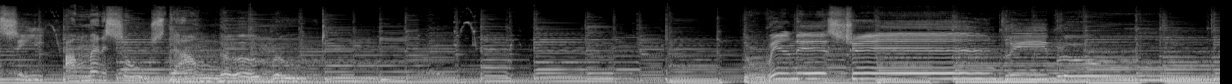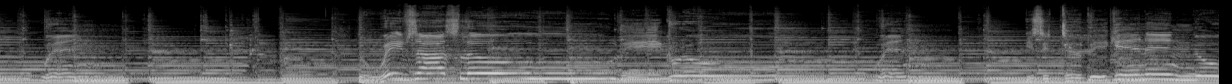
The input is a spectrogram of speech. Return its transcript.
See how many souls down the road. The wind is gently blowing. The waves are slowly growing. Is it the beginning or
